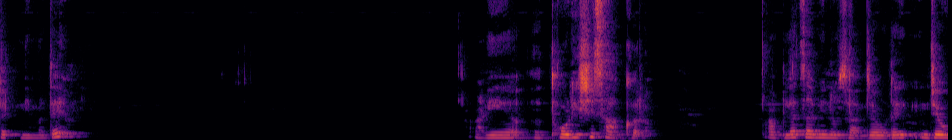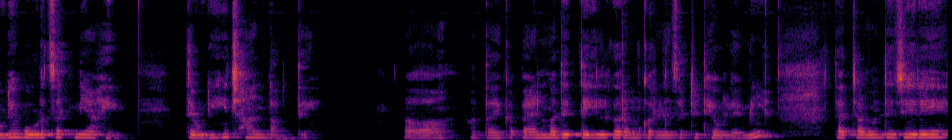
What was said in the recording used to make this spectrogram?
चटणीमध्ये. आणि थोडीशी साखर. आपल्या चवीनुसार जेवढे जेवढी गोड चटणी आहे तेवढी ही छान लागते. आता एका पॅनमध्ये तेल गरम करण्यासाठी ठेवलं आहे मी. त्याच्यामध्ये जिरे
